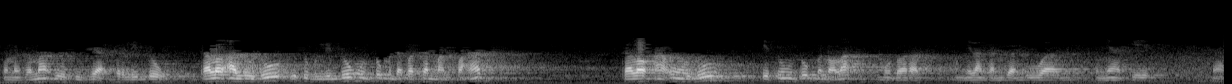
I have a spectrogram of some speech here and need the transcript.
Sama-sama iltija, berlindung. Kalau aludu itu berlindung untuk mendapatkan manfaat. Kalau a'udhu itu untuk menolak mudarat, menghilangkan gangguan, penyakit. Nah,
